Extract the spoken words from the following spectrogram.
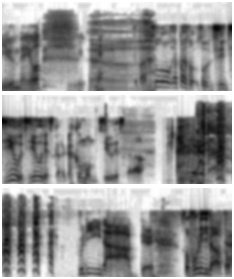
いるんだよっていうね。やっぱその、やっぱりそその自自由、自由ですから、学問の自由ですから、フリーだーって、そう、フリーダーと。あ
